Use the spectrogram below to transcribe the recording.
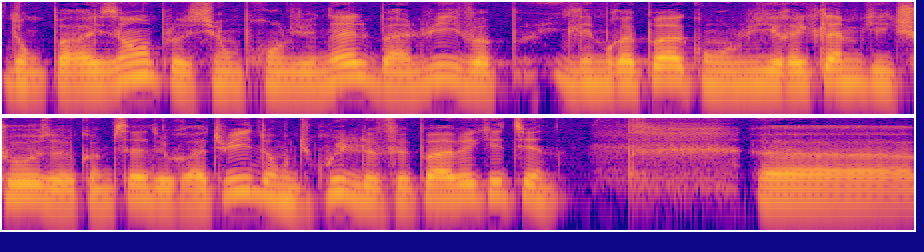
Donc par exemple, si on prend Lionel, ben lui, il n'aimerait pas qu'on lui réclame quelque chose comme ça de gratuit, donc du coup, il ne le fait pas avec Étienne. Euh,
